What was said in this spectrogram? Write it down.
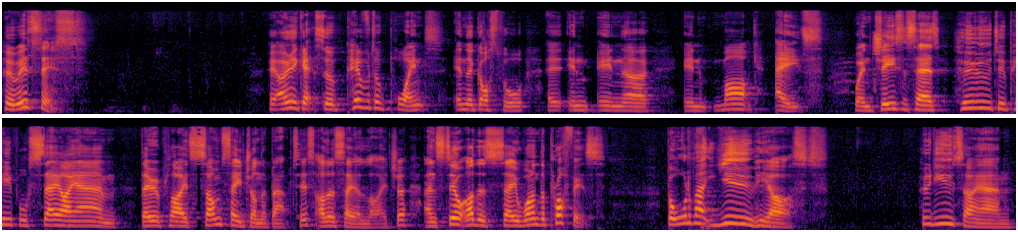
Who is this? It only gets to a pivotal point in the gospel in, in, uh, in Mark 8 when Jesus says, Who do people say I am? They replied, Some say John the Baptist, others say Elijah, and still others say one of the prophets. But what about you? He asked. Who do you say I am?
